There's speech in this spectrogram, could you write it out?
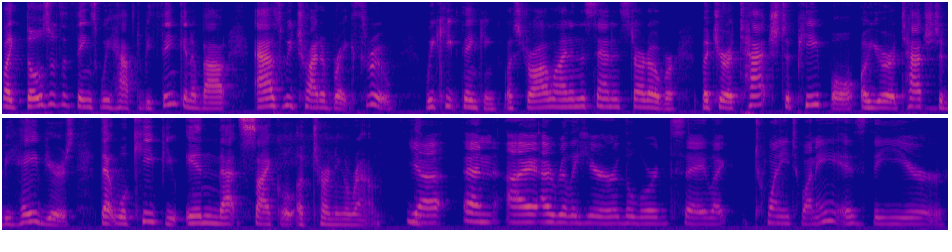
Like, those are the things we have to be thinking about as we try to break through. We keep thinking, let's draw a line in the sand and start over. But you're attached to people or you're attached to behaviors that will keep you in that cycle of turning around. Yeah. And I, I really hear the Lord say, like, 2020 is the year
